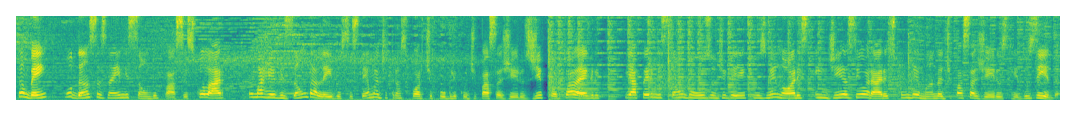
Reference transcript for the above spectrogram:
Também mudanças na emissão do passe escolar, uma revisão da lei do sistema de transporte público de passageiros de Porto Alegre e a permissão do uso de veículos menores em dias e horários com demanda de passageiros reduzida.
